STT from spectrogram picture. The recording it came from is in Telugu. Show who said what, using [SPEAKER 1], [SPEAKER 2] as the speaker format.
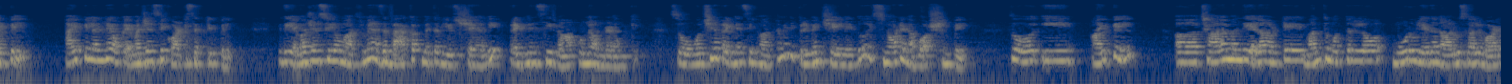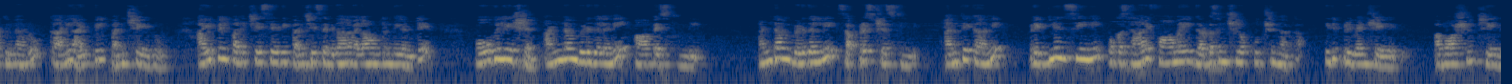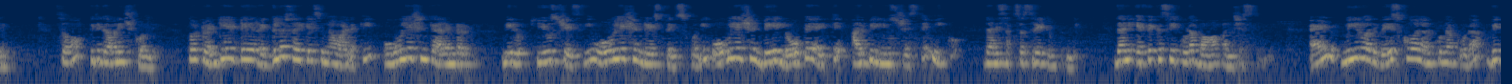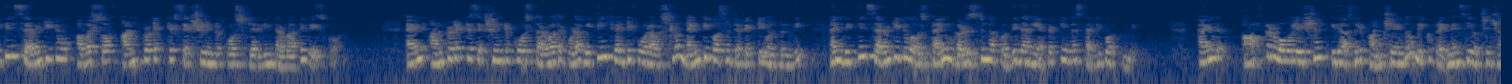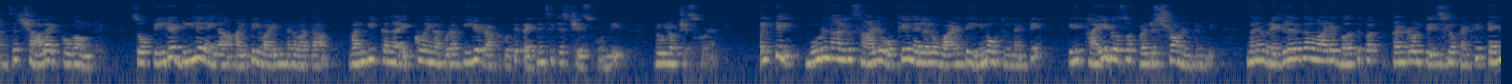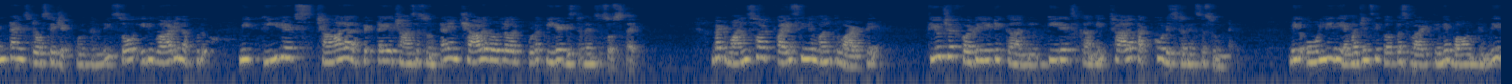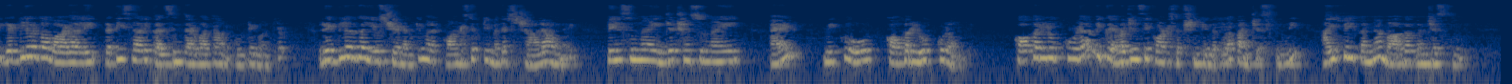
[SPEAKER 1] ఐపిల్. ఐపిల్ అంటే ఒక ఎమర్జెన్సీ కాంట్రసెప్టివ్ పిల్. ఇది ఎమర్జెన్సీలో మాత్రమే as a backup method use చేయాలి ప్రెగ్నెన్సీ రాకుండా ఉండడానికి. సో వచ్చిన ప్రెగ్నెన్సీ మాత్రం ఇది ప్రివెంట్ చేయలేదు. It's not an abortion pill so ఈ ఐపిల్ చాలా మంది ఎలా అంటే మంత్ మొత్తంలో మూడు లేదా నాలుగు సార్లు వాడుతున్నారు కానీ ఐపిల్ పనిచేయదు ఐపిల్ పనిచేసేది పనిచేసే విధానం ఎలా ఉంటుంది అంటే ఓవిలేషన్ అండం విడుదలని ఆపేస్తుంది. అండం విడుదలని సప్రెస్ చేస్తుంది. అంతేకాని ప్రెగ్నెన్సీని ఒకసారి ఫామ్ అయ్యి గర్భసంచిలో కూర్చున్నాక ఇది ప్రివెంట్ చేయలేదు. అబార్షన్ చేయలేదు. సో ఇది గమనించుకోండి. So twenty eight day regular cycles ఉన్న వాళ్ళకి ఓవులేషన్ క్యాలెండర్ మీరు యూజ్ చేసి ఓవులేషన్ డేట్స్ తెలుసుకొని ఓవులేషన్ డే లోపే అయితే ఐపిల్ యూజ్ చేస్తే మీకు దాని సక్సెస్ రేట్ ఉంటుంది. దాని ఎఫికసీ కూడా బాగా పనిచేస్తుంది. అండ్ మీరు అది వేసుకోవాలనుకున్నా కూడా within seventy two hours of unprotected sexual intercourse జరిగిన తర్వాతే వేసుకోవాలి. And unprotected sexual intercourse తర్వాత కూడా విత్ ఇన్ ట్వంటీ ఫోర్ అవర్స్లో నైన్టీ పర్సెంట్ ఎఫెక్టివ్ ఉంటుంది. And within seventy two hours time గడుస్తున్న కొద్దీ దాని ఎఫెక్టివ్నెస్ తగ్గిపోతుంది. అండ్ ఆఫ్టర్ ఓవలేషన్ ఇది అసలు పనిచేయదు మీకు ప్రెగ్నెన్సీ వచ్చే ఛాన్సెస్ చాలా ఎక్కువగా ఉంటాయి. సో పీరియడ్ డీలే అయినా ఐపీల్ వాడిన తర్వాత వన్ వీక్ కన్నా ఎక్కువైనా కూడా పీరియడ్ రాకపోతే ప్రెగ్నెన్సీ టెస్ట్ చేసుకోండి రూల్ అవుట్ చేసుకోవడానికి. ఐపీల్ మూడు నాలుగు సార్లు ఒకే నెలలో వాడితే ఏమవుతుందంటే ఇది హై డోస్ ఆఫ్ ప్రొజెస్ట్రాన్ ఉంటుంది. మనం రెగ్యులర్గా వాడే బర్త్ కంట్రోల్ పిల్స్లో కంటే టెన్ టైమ్స్ డోసేజ్ ఎక్కువ ఉంటుంది. సో ఇది వాడినప్పుడు మీ పీరియడ్స్ చాలా ఎఫెక్ట్ అయ్యే ఛాన్సెస్ ఉంటాయి అండ్ చాలా రోజుల వరకు కూడా పీరియడ్ డిస్టర్బెన్సెస్ వస్తాయి. But once or twice in month వాడితే ఫ్యూచర్ ఫర్టిలిటీ కానీ పీరియడ్స్ కానీ చాలా తక్కువ డిస్టర్బెన్సెస్ ఉంటాయి. మీరు ఓన్లీ ఇది ఎమర్జెన్సీ పర్పస్ వాడితేనే బాగుంటుంది. రెగ్యులర్గా వాడాలి ప్రతిసారి కలిసిన తర్వాత అనుకుంటే మాత్రం రెగ్యులర్గా యూజ్ చేయడానికి మనకు కాన్సెప్టివ్ మెథడ్స్ చాలా ఉన్నాయి. పిల్స్ ఉన్నాయి ఇంజెక్షన్స్ ఉన్నాయి అండ్ మీకు కాపర్ లూప్ కూడా ఉంది. కాపర్ లూప్ కూడా మీకు ఎమర్జెన్సీ కాన్సెప్షన్ కింద కూడా పనిచేస్తుంది. ఐపిల్ కన్నా బాగా పనిచేస్తుంది.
